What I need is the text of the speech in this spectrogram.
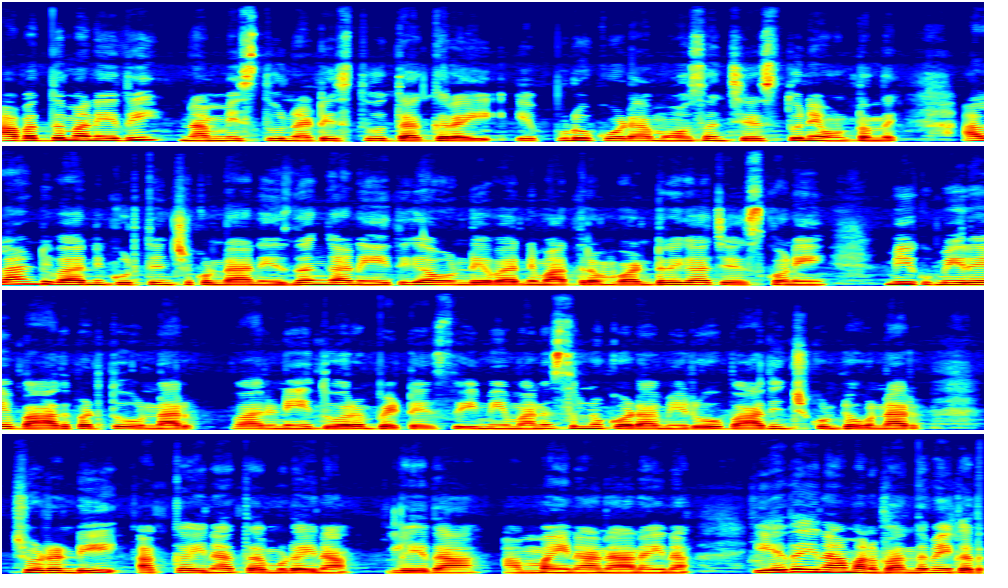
అబద్ధం అనేది నమ్మిస్తూ నటిస్తూ దగ్గరై ఎప్పుడూ కూడా మోసం చేస్తూనే ఉంటుంది. అలాంటి వారిని గుర్తించకుండా నిజంగా నీతిగా ఉండేవారిని మాత్రం ఒంటరిగా చేసుకొని మీకు మీరే బాధపడుతూ ఉన్నారు. వారిని దూరం పెట్టేసి మీ మనసులను కూడా మీరు బాధించుకుంటూ ఉన్నారు. చూడండి అక్కైనా తమ్ముడైనా లేదా అమ్మైనా నానైనా ఏదైనా మన బంధమే కదా.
